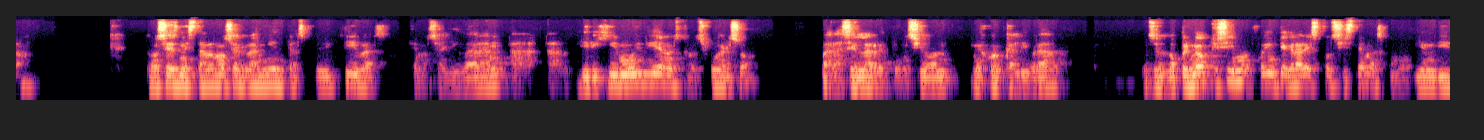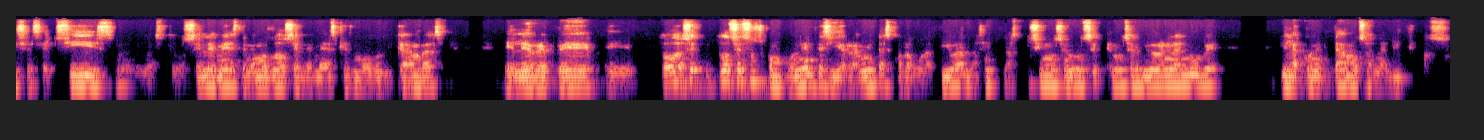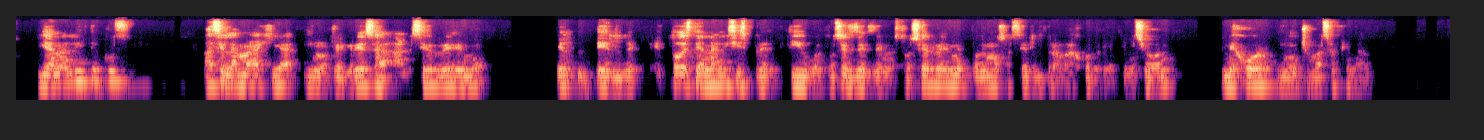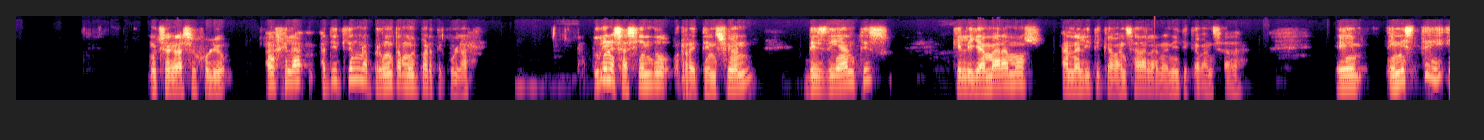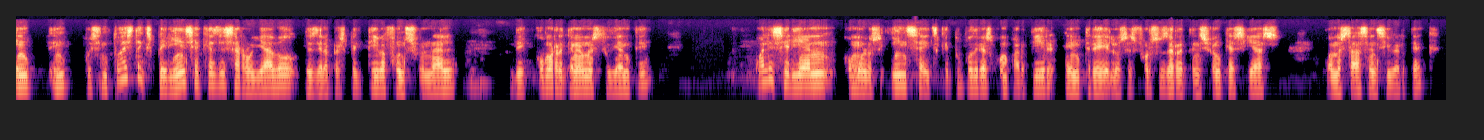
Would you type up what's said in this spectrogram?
Entonces necesitábamos herramientas predictivas que nos ayudaran a, dirigir muy bien nuestro esfuerzo para hacer la retención mejor calibrada. Entonces, lo primero que hicimos fue integrar estos sistemas, como bien dices, el SIS, nuestros LMS, tenemos dos LMS, que es Módulo y Canvas, el RP, eh, todos, esos componentes y herramientas colaborativas las, pusimos en un, servidor en la nube y la conectamos a Analytics. Y Analytics hace la magia y nos regresa al CRM todo este análisis predictivo. Entonces, desde nuestro CRM podemos hacer el trabajo de retención mejor y mucho más afinado. Muchas gracias, Julio. Ángela, a ti tengo una pregunta muy particular. Tú vienes haciendo retención desde antes que le llamáramos analítica avanzada a la analítica avanzada. Eh, en, este, pues en toda esta experiencia que has desarrollado desde la perspectiva funcional de cómo retener a un estudiante, ¿cuáles serían como los insights que tú podrías compartir entre los esfuerzos de retención que hacías cuando estabas en Cibertech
